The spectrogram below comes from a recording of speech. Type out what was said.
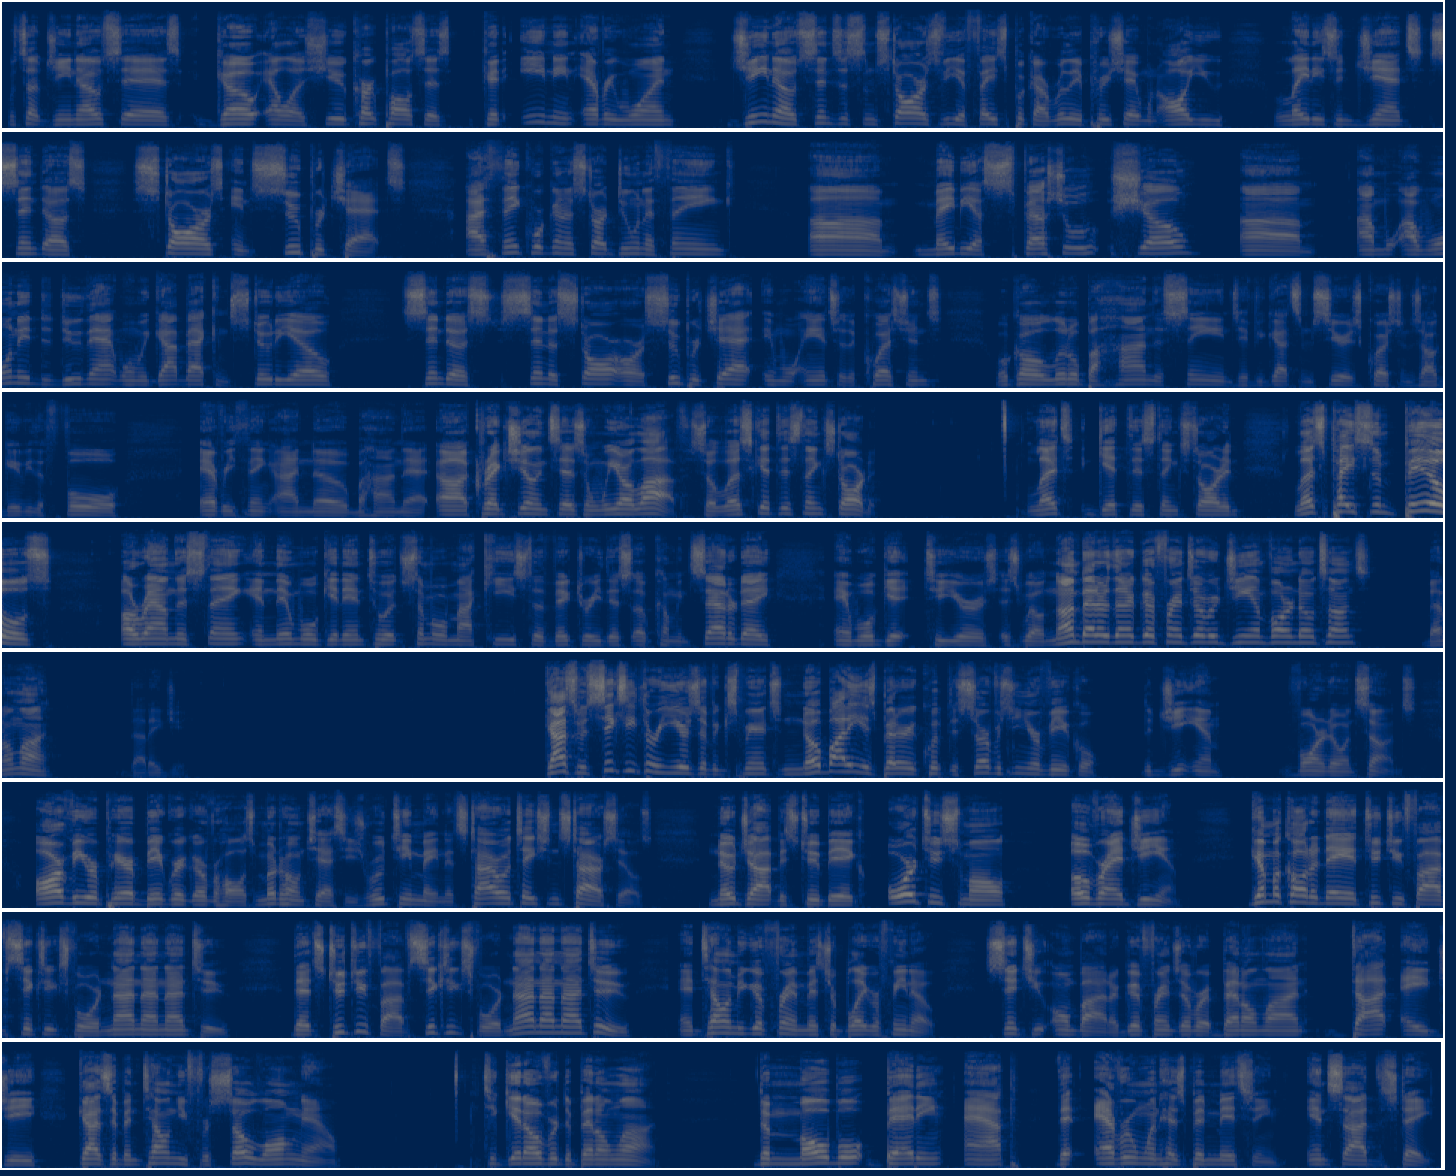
What's up, Gino? Says go LSU. Kirk Paul says good evening, everyone. Gino sends us some stars via Facebook. I really appreciate when all you ladies and gents send us stars and super chats. I think we're gonna start doing a thing, um, maybe a special show. Um, I wanted to do that when we got back in studio. Send us send a star or a super chat, and we'll answer the questions. We'll go a little behind the scenes. If you got some serious questions, I'll give you the full everything I know behind that. Uh, Craig Schilling says, when we are live. So let's get this thing started. Let's get this thing started. Let's pay some bills around this thing, and then we'll get into it. Some of my keys to the victory this upcoming Saturday, and we'll get to yours as well. None better than our good friends over at GM Varnado Sons. BetOnline.ag. Guys, with 63 years of experience, nobody is better equipped to service in your vehicle than GM Varnado and Sons. RV repair, big rig overhauls, motorhome chassis, routine maintenance, tire rotations, tire sales. No job is too big or too small over at GM. Give them a call today at 225 664 9992. That's 225 664 9992. And tell them your good friend, Mr. Blake Ruffino, sent you on by it. Our good friends over at betonline.ag. Guys, have been telling you for so long now to get over to BetOnline, the mobile betting app that everyone has been missing inside the state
